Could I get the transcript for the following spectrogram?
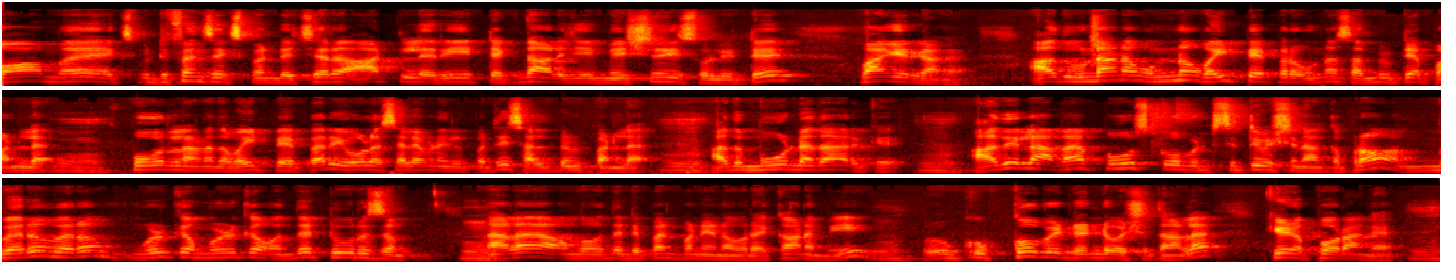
பாம்பு ex defence expenditure artillery technology machinery சொல்லிட்டு வாங்கியிருக்காங்க அது உண்டான இன்னும் ஒயிட் பேப்பரை இன்னும் சப்மிட்டே பண்ணல. போரில் நடந்த ஒயிட் பேப்பர் எவ்வளோ செலவினங்கள் பற்றி சப்மிட் பண்ணல. அது மூடினதா இருக்கு. அது இல்லாமல் போஸ்ட் கோவிட் சுச்சுவேஷனுக்கு அப்புறம் வெறும் வெறும் முழுக்க முழுக்க வந்து டூரிசம்னால அவங்க வந்து டிபெண்ட் பண்ணின ஒரு எக்கானமி கோவிட் ரெண்டு வருஷத்தினால கீழே போறாங்க ம்.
